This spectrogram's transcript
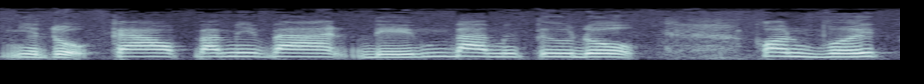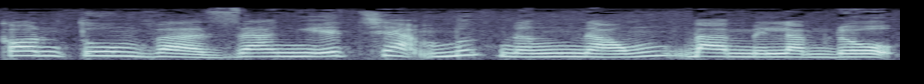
nhiệt độ cao 33 đến 34 độ. Còn với Con Tum và Gia Nghĩa chạm mức nắng nóng 35 độ.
